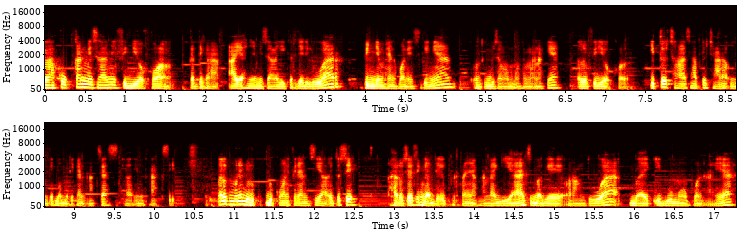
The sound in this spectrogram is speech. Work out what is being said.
lakukan misalnya video call ketika ayahnya misalnya lagi kerja di luar, pinjam handphone istrinya untuk bisa ngomong sama anaknya, lalu video call. Itu salah satu cara untuk memberikan akses uh, interaksi. Lalu kemudian dukungan finansial itu sih harusnya sih nggak dipertanyakan lagi ya sebagai orang tua, baik ibu maupun ayah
